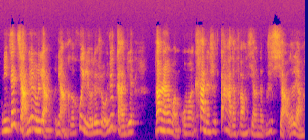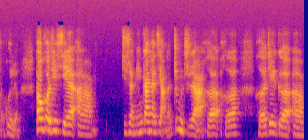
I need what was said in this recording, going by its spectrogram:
你在讲这种两两河汇流的时候，我就感觉，当然我我们看的是大的方向的，不是小的两河汇流，包括这些啊，就是您刚才讲的政治啊和和。和这个呃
